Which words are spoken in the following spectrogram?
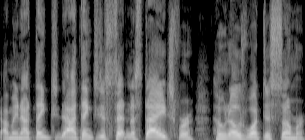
I mean, I think I think just setting the stage for who knows what this summer.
